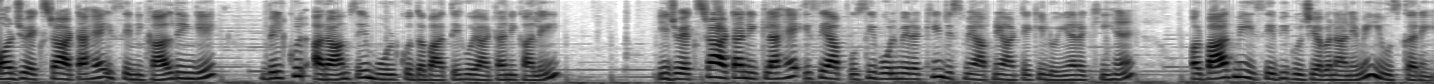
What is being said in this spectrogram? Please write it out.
और जो एक्स्ट्रा आटा है इसे निकाल देंगे। बिल्कुल आराम से मोल्ड को दबाते हुए आटा निकालें। ये जो एक्स्ट्रा आटा निकला है, इसे आप उसी बोल में रखें जिसमें आपने आटे की लोइयाँ रखी हैं और बाद में इसे भी गुजिया बनाने में यूज़ करें।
